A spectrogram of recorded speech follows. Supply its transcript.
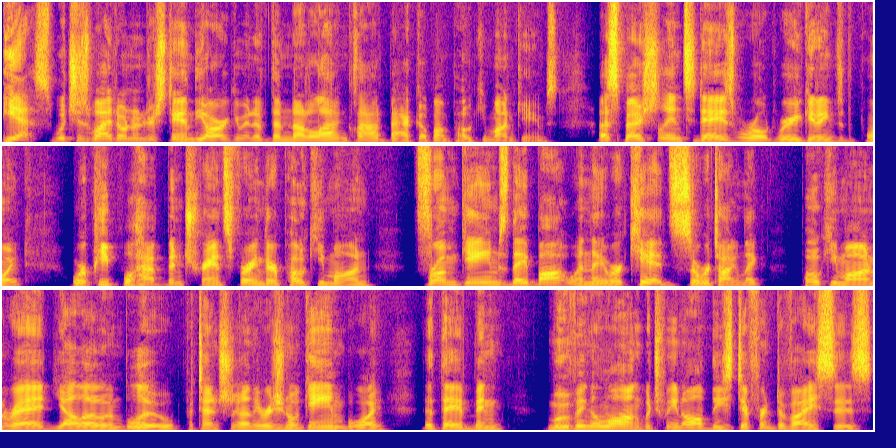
Yes, which is why I don't understand the argument of them not allowing cloud backup on Pokemon games, especially in today's world where you're getting to the point where people have been transferring their Pokemon from games they bought when they were kids. So we're talking like Pokemon Red, Yellow, and Blue, potentially on the original Game Boy, that they've been moving along between all these different devices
